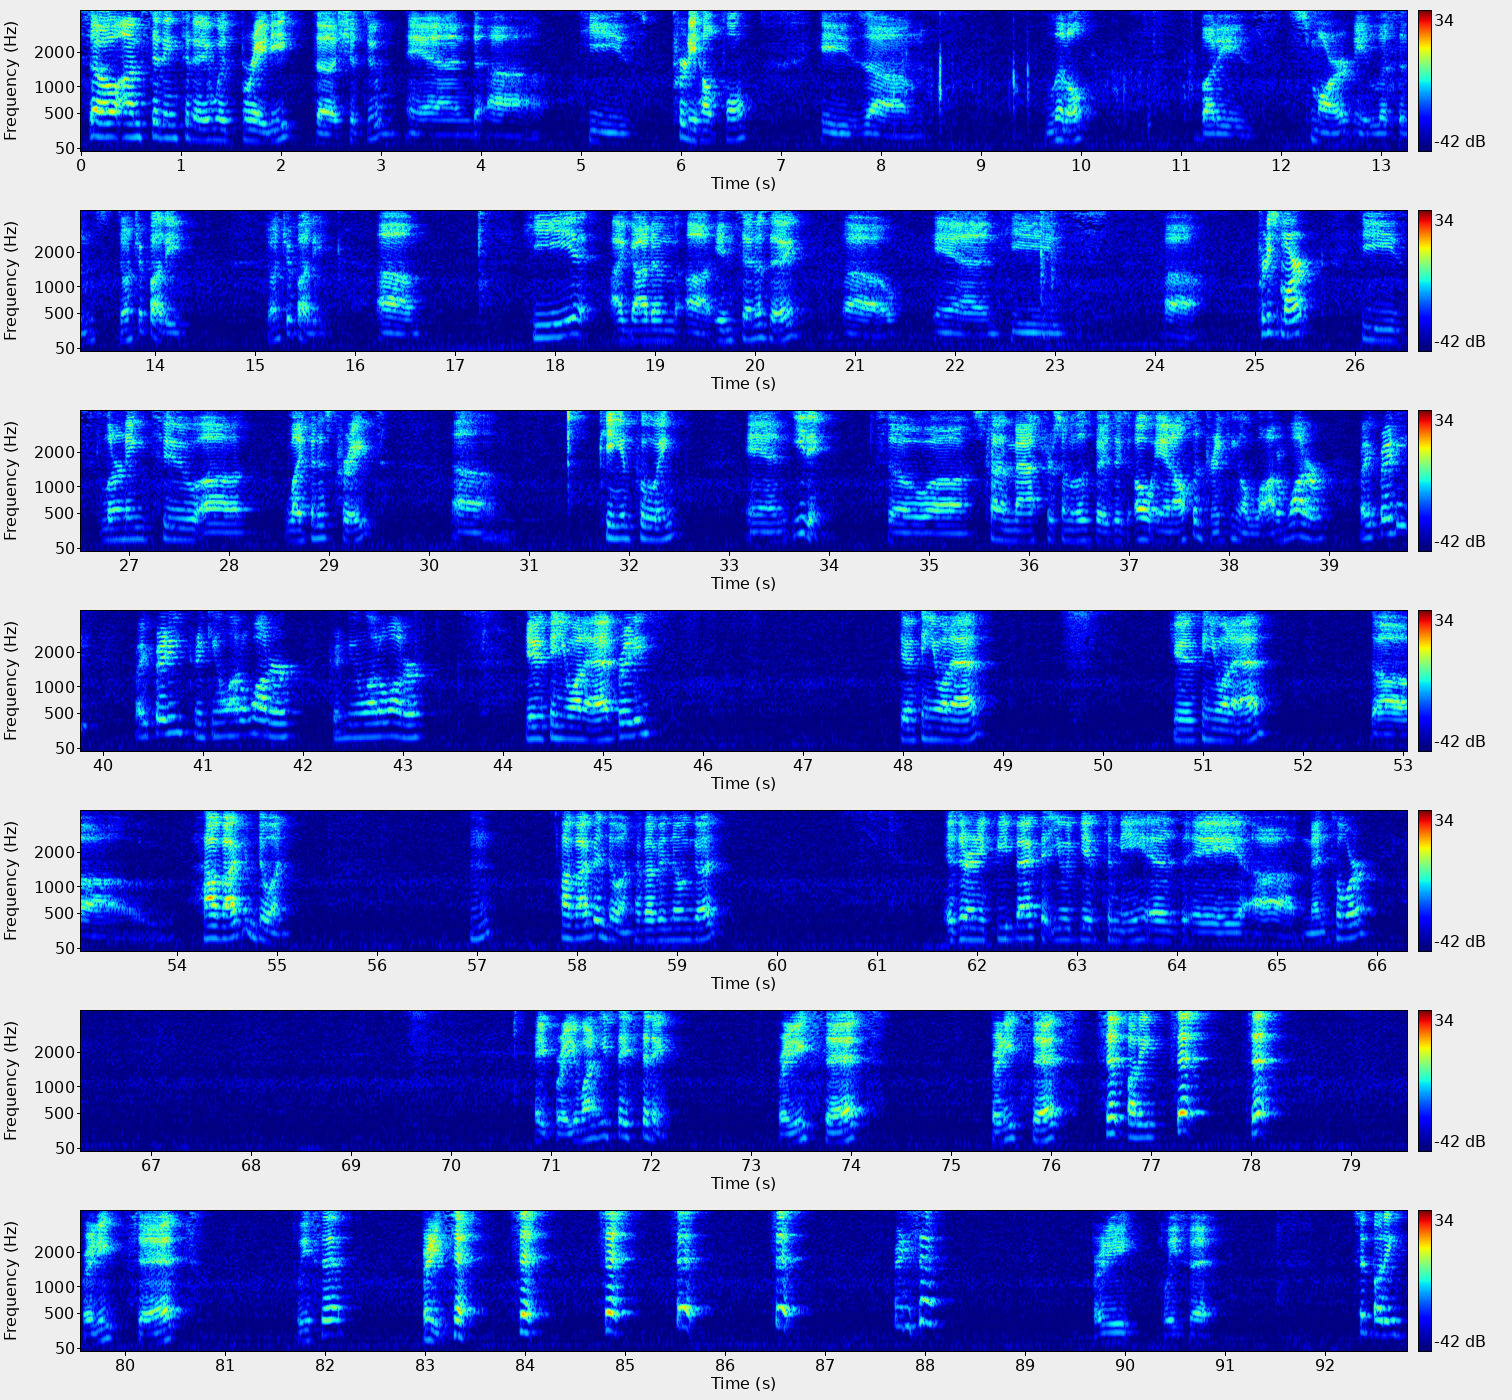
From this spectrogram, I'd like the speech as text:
So I'm sitting today with Brady, the Shih Tzu, and uh, he's pretty helpful. He's um, little, but he's smart. He listens. Don't you, buddy? Don't you, buddy? Um, he, I got him uh, in San Jose, uh, and he's uh, pretty smart. He's learning to uh, life in his crate um, peeing and pooing, and eating. So uh, just trying to master some of those basics. Oh, and also drinking a lot of water, right, Brady? Right, Brady? Drinking a lot of water. Drinking a lot of water. Do you have anything you want to add, Brady? Do you have anything you want to add? Do you have anything you want to add? Uh, how have I been doing? Hmm? How have I been doing? Have I been doing good? Is there any feedback that you would give to me as a uh, mentor? Hey, Brady, why don't you stay sitting? Brady, sit. Brady, sit. Sit, buddy. Sit. Sit. Brady, sit. Please sit. Brady, sit. Sit. Sit. Sit. Sit. Brady, sit. Brady, please sit. Sit, buddy.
